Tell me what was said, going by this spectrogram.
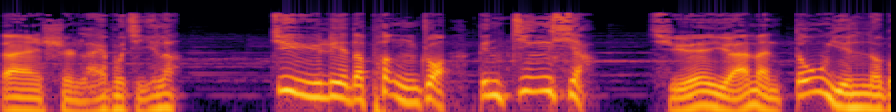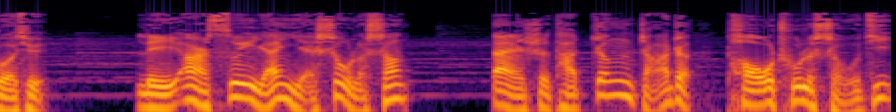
但是来不及了。剧烈的碰撞跟惊吓，学员们都晕了过去。李二虽然也受了伤，但是他挣扎着掏出了手机，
